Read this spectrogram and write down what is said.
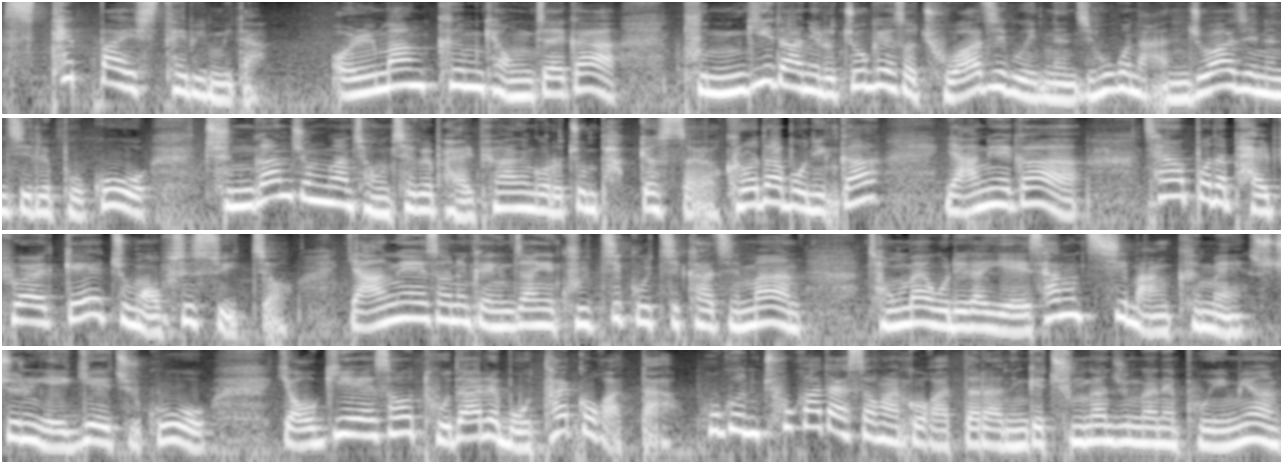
step by step입니다. 얼만큼 경제가 분기 단위로 쪼개서 좋아지고 있는지 혹은 안 좋아지는지를 보고 중간중간 정책을 발표하는 거로 좀 바뀌었어요. 그러다 보니까 양회가 생각보다 발표할 게 좀 없을 수 있죠. 양회에서는 굉장히 굵직굵직하지만 정말 우리가 예상치만큼의 수준을 얘기해주고 여기에서 도달을 못할 것 같다. 혹은 초과 달성할 것 같다라는 게 중간중간에 보이면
